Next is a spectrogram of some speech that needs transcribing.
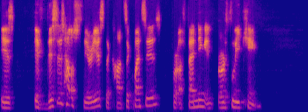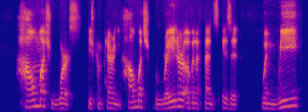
is if this is how serious the consequence is for offending an earthly king, how much worse he's comparing, how much greater of an offense is it when we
